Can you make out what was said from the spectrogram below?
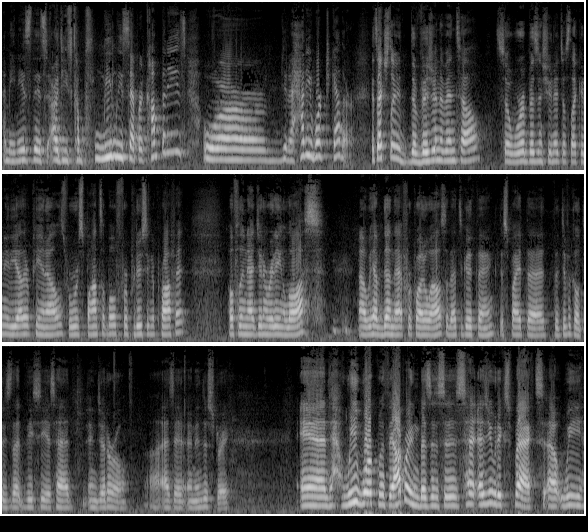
I mean, is this are these completely separate companies, or you know, how do you work together? It's actually a division of Intel. So we're a business unit just like any of the other P&Ls. We're responsible for producing a profit, hopefully not generating a loss. Uh, we haven't done that for quite a while, so that's a good thing, despite the, the difficulties that VC has had in general uh, as a, an industry. And we work with the operating businesses, as you would expect. Uh, we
